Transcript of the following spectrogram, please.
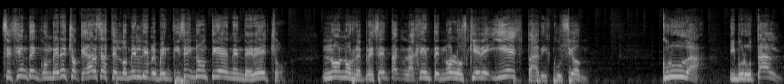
Se sienten con derecho a quedarse hasta el 2026. No tienen derecho. No nos representan, la gente no los quiere. Y esta discusión cruda y brutal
